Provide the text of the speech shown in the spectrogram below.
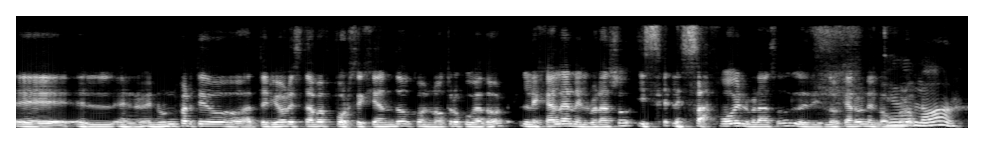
eh, en, un partido anterior estaba forcejeando con otro jugador, le jalan el brazo y se le zafó el brazo, le dislocaron el hombro. ¡Qué dolor!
